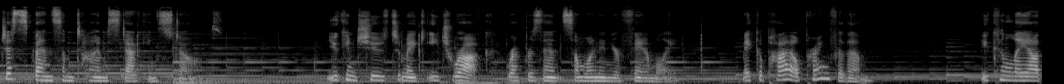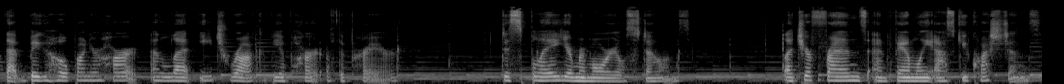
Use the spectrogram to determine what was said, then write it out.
Just spend some time stacking stones. You can choose to make each rock represent someone in your family. Make a pile praying for them. You can lay out that big hope on your heart and let each rock be a part of the prayer. Display your memorial stones. Let your friends and family ask you questions.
